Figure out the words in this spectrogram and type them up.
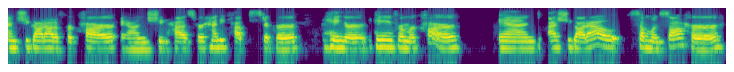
and she got out of her car and she has her handicap sticker hanger hanging from her car and as she got out someone saw her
